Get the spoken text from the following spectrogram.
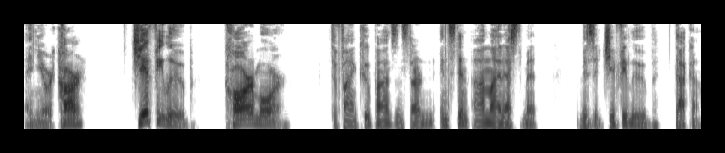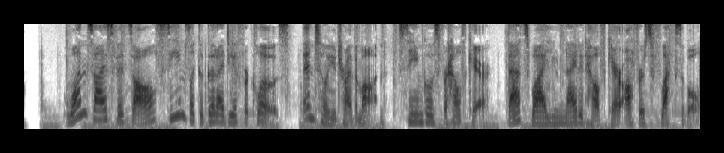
and your car. Jiffy Lube, car more. To find coupons and start an instant online estimate, visit jiffylube.com. One size fits all seems like a good idea for clothes until you try them on. Same goes for healthcare. That's why United Healthcare offers flexible,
